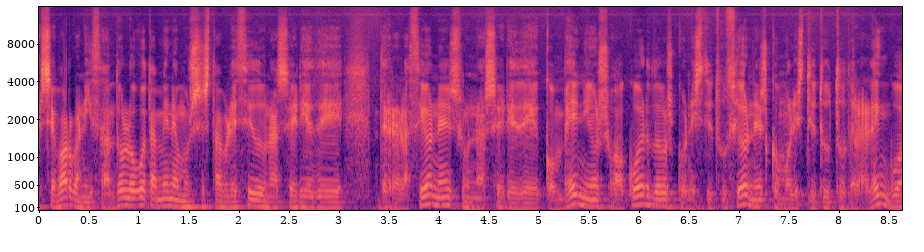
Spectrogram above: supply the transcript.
se va organizando. Luego también hemos establecido una serie de, de relaciones, una serie de convenios o acuerdos con instituciones como el Instituto de la Lengua,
